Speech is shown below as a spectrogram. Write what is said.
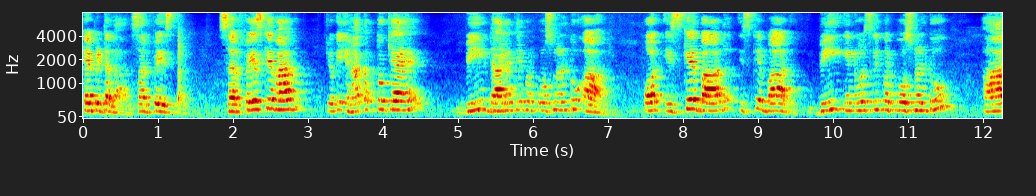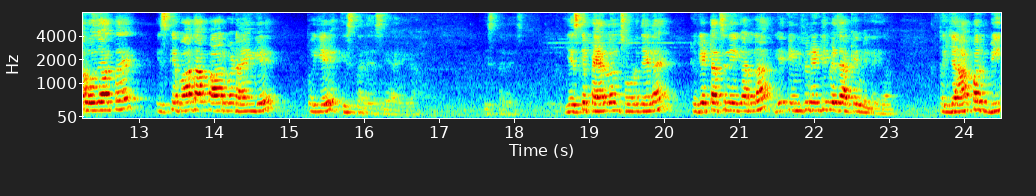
capital r surface तक. सरफेस के बाद, क्योंकि यहाँ तक तो क्या है? B directly proportional to r और इसके बाद इसके बाद b inversely proportional to r हो जाता है। इसके बाद आप आर बढ़ाएँगे तो ये इस तरह से आएगा। इस तरह से। ये इसके पैरेलल छोड़ देना है, क्योंकि टच नहीं करना, ये इन्फिनिटी पे जाके मिलेगा। तो यहाँ पर b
